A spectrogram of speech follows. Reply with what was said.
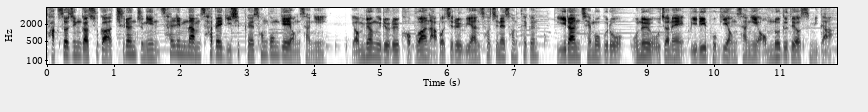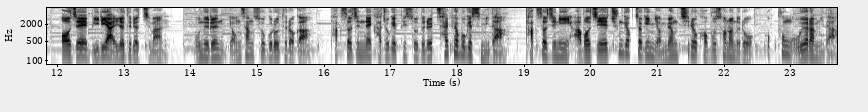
박서진 가수가 출연 중인 살림남 420회 성공개 영상이 연명 의료를 거부한 아버지를 위한 서진의 선택은 이란 제목으로 오늘 오전에 미리 보기 영상이 업로드되었습니다. 어제 미리 알려드렸지만 오늘은 영상 속으로 들어가 박서진네 가족 에피소드를 살펴보겠습니다. 박서진이 아버지의 충격적인 연명 치료 거부 선언으로 폭풍 오열합니다.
